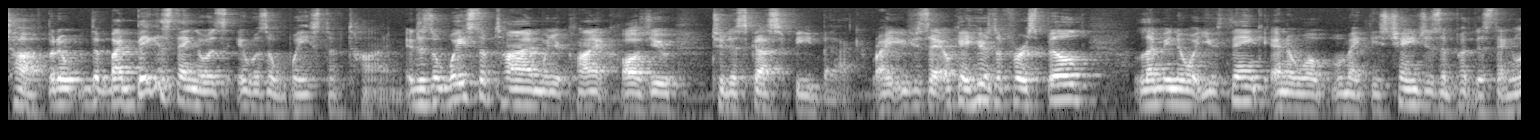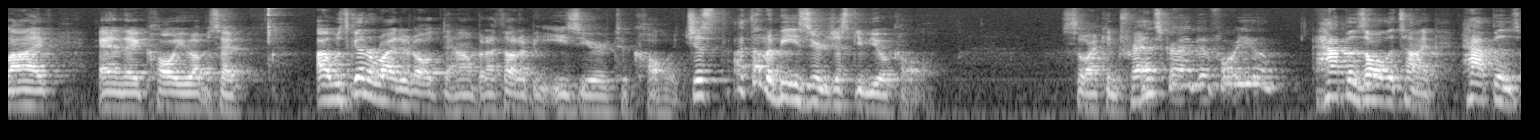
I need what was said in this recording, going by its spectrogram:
tough. But it, the, my biggest thing was it was a waste of time. It is a waste of time when your client calls you to discuss feedback, right? You just say, okay, here's the first build. Let me know what you think, and we'll, we'll make these changes and put this thing live. And they call you up and say, I was gonna write it all down, but I thought it'd be easier to call. Just I thought it'd be easier to just give you a call, so I can transcribe it for you. Happens all the time. Happens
